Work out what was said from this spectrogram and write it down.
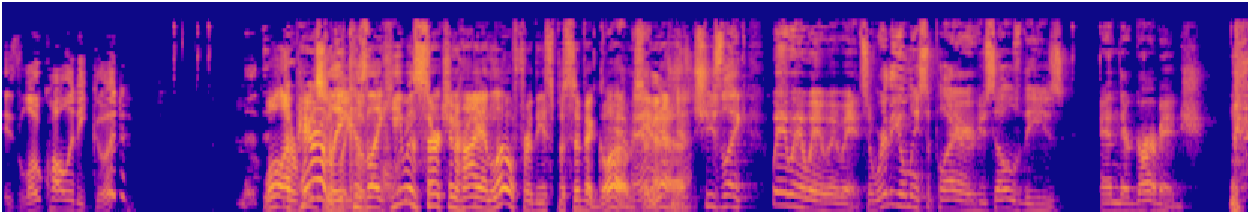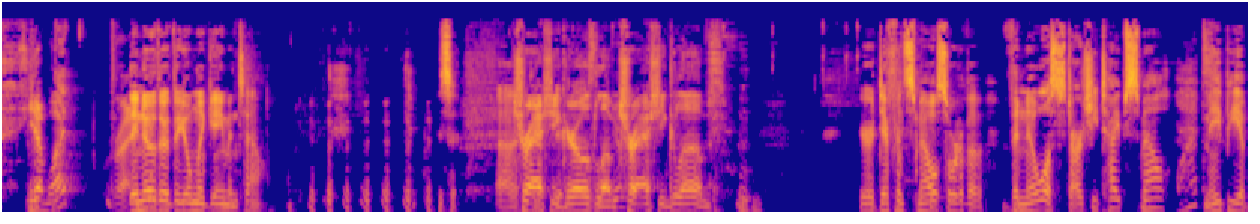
Is low quality good? Well, They're apparently, because low like he was searching high and low for these specific gloves. so Man, yeah. She's like, wait, wait, wait, wait, wait. So we're the only supplier who sells these, and they're garbage. Yep. What? Right. They know they're the only game in town. It's a, uh, Trashy girls love trashy gloves. You're a different smell, sort of a vanilla starchy type smell. What? Maybe a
